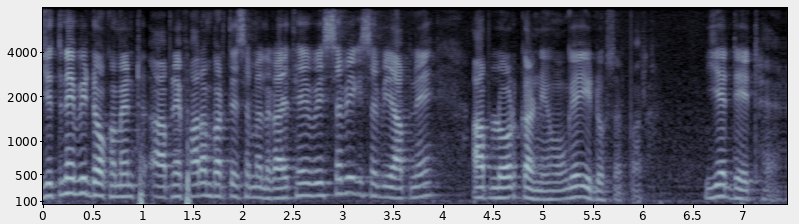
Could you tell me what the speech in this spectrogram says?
जितने भी डॉक्यूमेंट आपने फार्म भरते समय लगाए थे, वे सभी के सभी आपने अपलोड करने होंगे ई डोसर पर। यह डेट है।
